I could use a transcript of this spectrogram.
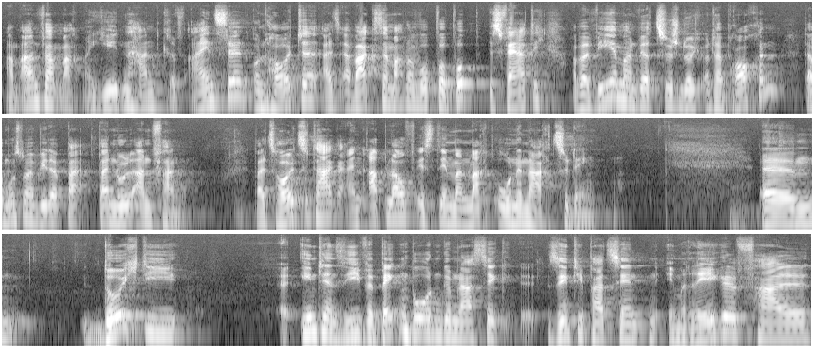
Am Anfang macht man jeden Handgriff einzeln und heute als Erwachsener macht man wupp, wupp, wupp, ist fertig. Aber wehe, man wird zwischendurch unterbrochen, da muss man wieder bei, bei Null anfangen. Weil es heutzutage ein Ablauf ist, den man macht, ohne nachzudenken. Ähm, durch die äh, intensive Beckenbodengymnastik äh, sind die Patienten im Regelfall,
